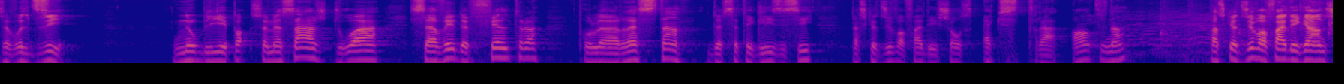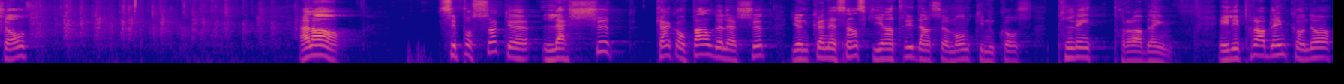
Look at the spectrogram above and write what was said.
Je vous le dis. N'oubliez pas. Ce message doit servir de filtre pour le restant de cette Église ici, parce que Dieu va faire des choses extraordinaires. Parce que Dieu va faire des grandes choses. Alors, c'est pour ça que la chute, quand on parle de la chute, il y a une connaissance qui est entrée dans ce monde qui nous cause plein de problèmes. Et les problèmes qu'on a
